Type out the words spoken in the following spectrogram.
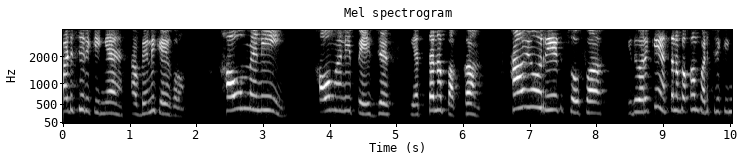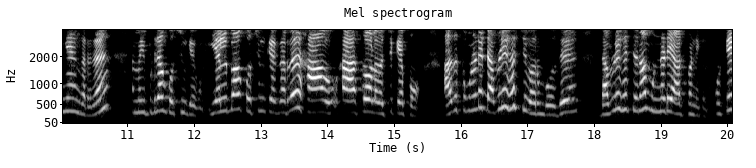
படிச்சிருக்கீங்க? அப்படின்னு கேக்குறோம். How many how many pages எத்தனை பக்கம்? ஹவ் யூ ரீட் சோஃபா இது வரைக்கும் எத்தனை பக்கம் படிச்சிருக்கீங்கங்கிறத நம்ம இப்படிதான் கொஸ்டின் கேட்கணும். இயல்பா கொஸ்டின் கேட்கறத ஹாவ் ஹாசோல வச்சு கேட்போம். அதுக்கு முன்னாடி டபிள்யூஹெச் வரும்போது டபிள்யூஹெச் தான் முன்னாடி ஆட் பண்ணிக்கணும். Okay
